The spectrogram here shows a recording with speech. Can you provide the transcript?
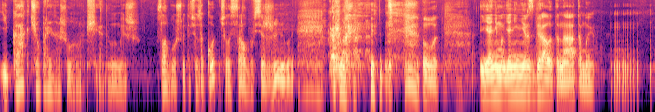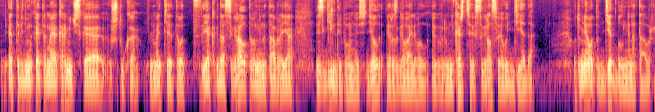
и как, что произошло вообще, думаешь, слава богу, что это все закончилось, срал бы все живы, как бы, вот. Я не, я не, разбирал это на атомы, это, видимо, какая-то моя кармическая штука. Понимаете, это вот я когда сыграл этого Минотавра, я с гильдой, помню, сидел и разговаривал. Я говорю, мне кажется, я сыграл своего деда. Вот у меня вот дед был Минотавр,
